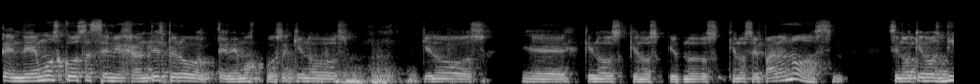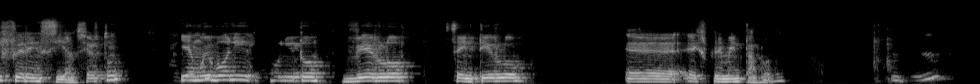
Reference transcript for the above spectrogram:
tenemos cosas semejantes, pero tenemos cosas que nos, que nos, eh, que nos, que nos, que nos, que nos separan, no, sino que nos diferencian, ¿cierto? Y es muy bonito, bonito verlo, sentirlo, eh, experimentarlo. ¿no? Uh -huh.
